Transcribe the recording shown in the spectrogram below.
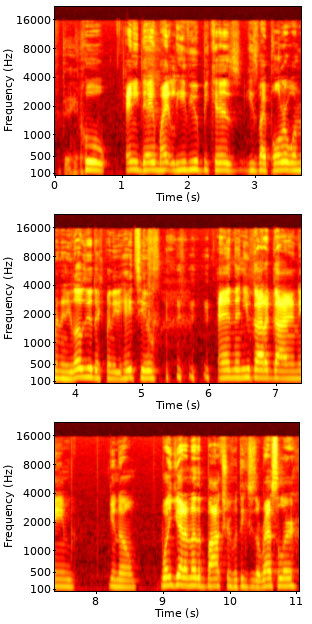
who any day might leave you because he's bipolar. woman and he loves you, next minute he hates you. and then you got a guy named, you know, well, you got another boxer who thinks he's a wrestler,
